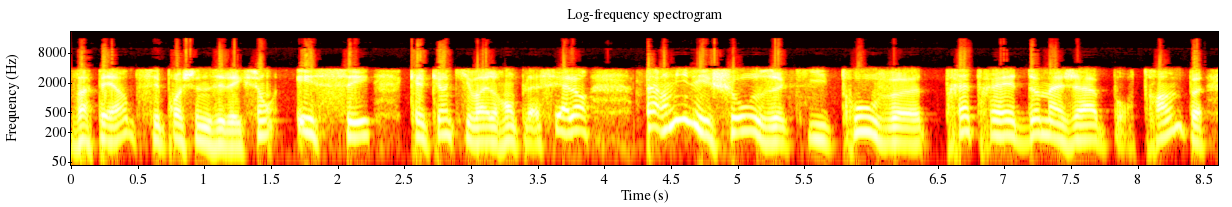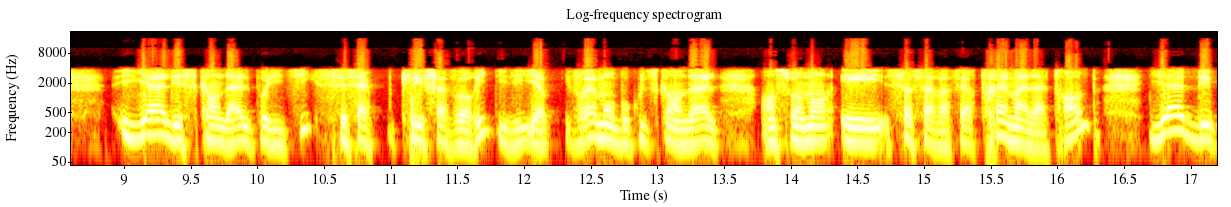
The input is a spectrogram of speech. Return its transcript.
va perdre ses prochaines élections et c'est quelqu'un qui va le remplacer. Alors, parmi les choses qui trouvent très très dommageables pour Trump, il y a les scandales politiques, c'est sa clé favorite. Il dit il y a vraiment beaucoup de scandales en ce moment et ça, ça va faire très mal à Trump. Il y a des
